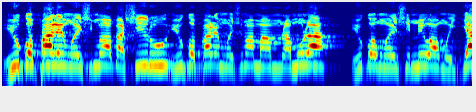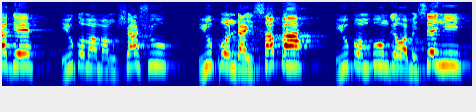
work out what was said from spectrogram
Yuko pale Mheshimiwa Bashiru, yuko pale Mheshimiwa Mamlamula, Mlamula, yuko Mheshimiwa Mwijage, yuko Mama Mshashu, yupo Ndaisaba, yupo mbunge wa Misenyi.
